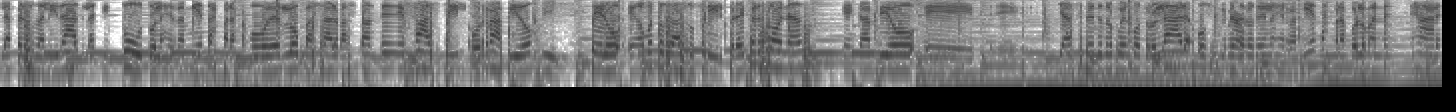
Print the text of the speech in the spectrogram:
la, personalidad, la actitud o las herramientas para poderlo pasar bastante fácil o rápido, pero en algún momento se va a sufrir. Pero hay personas que en cambio eh, eh, ya simplemente no lo pueden controlar o simplemente no tienen las herramientas para poderlo manejar.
